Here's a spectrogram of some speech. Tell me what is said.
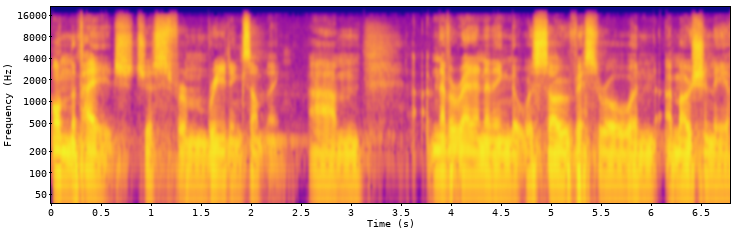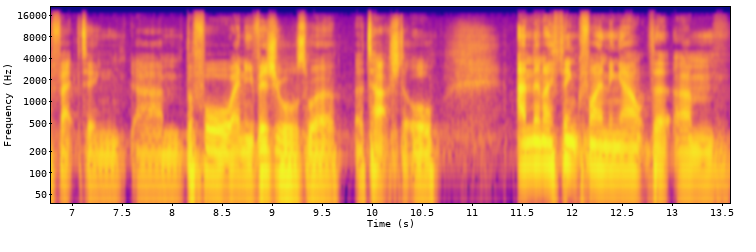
on the page, just from reading something. Um, I've never read anything that was so visceral and emotionally affecting um, before any visuals were attached at all. And then I think finding out that um,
